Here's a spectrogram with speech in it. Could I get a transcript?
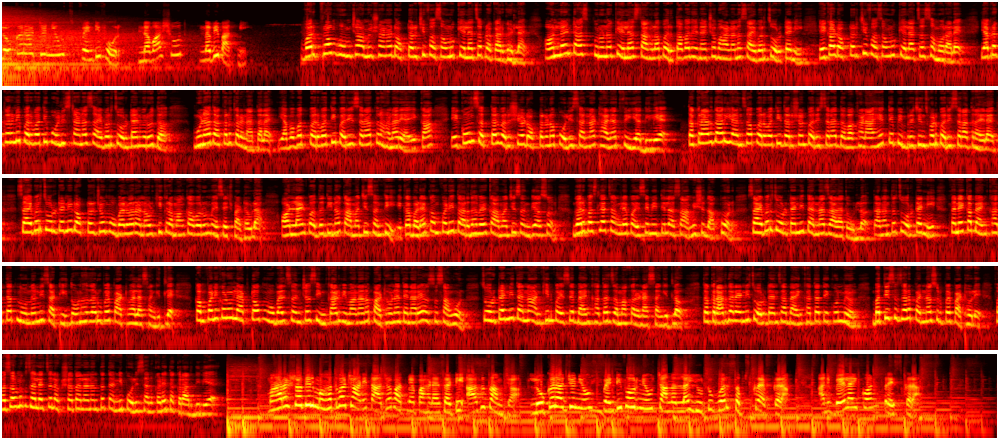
Lokrajya news twenty four. नवा शोध नवी बातमी. वर्क फ्रॉम होमच्या आमिषानं डॉक्टरची फसवणूक केल्याचा प्रकार घडलाय. ऑनलाईन टास्क पूर्ण केल्यास चांगला परतावा देण्याच्या बहाण्यानं सायबर चोरट्यांनी एका डॉक्टरची फसवणूक केल्याचं समोर आलंय. या प्रकरणी पर्वती पोलीस ठाण्यात सायबर चोरट्यांविरुद्ध गुन्हा दाखल करण्यात आलाय. याबाबत पर्वती परिसरात राहणाऱ्या एका एकोणसत्तर वर्षीय डॉक्टरनं पोलिसांना ठाण्यात फिर्याद दिली आहे. तक्रारदार यांचा पर्वती दर्शन परिसरात दवाखाना आहे. ते पिंपरी चिंचवड परिसरात राहिले आहेत सायबर चोरट्यांनी डॉक्टरच्या मोबाईलवर अनोळखी क्रमांकावरून मेसेज पाठवला. ऑनलाईन पद्धतीनं कामाची संधी एका बड्या कंपनीत अर्धा वेळ कामाची संधी असून घरबसल्या चांगले पैसे मिळतील असं आमिष दाखवून सायबर चोरट्यांनी त्यांना जाळ्यात ओढलं. त्यानंतर चोरट्यांनी त्यांना एका बँक खात्यात नोंदणीसाठी दोन हजार रुपये पाठवायला सांगितले. कंपनीकडून लॅपटॉप मोबाईल संच सिम कार्ड विमानानं पाठवण्यात येणार आहे असं सांगून चोरट्यांनी त्यांना आणखीन पैसे बँक खात्यात जमा करण्यास सांगितलं. तक्रारदारांनी चोरट्यांचा बँक खात्यात एकूण मिळून बत्तीस हजार पन्नास रुपये पाठवले. फसवणूक झाल्याचं लक्षात आल्यानंतर त्यांनी पोलिसांकडे तक्रार दिली आहे. महाराष्ट्रातील महत्त्वाच्या आणि ताज्या बातम्या पाहण्यासाठी आजच आमच्या Lokrajya news twenty four news चॅनलला यूट्यूबवर सबस्क्राईब करा आणि बेल आयकॉन प्रेस करा.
